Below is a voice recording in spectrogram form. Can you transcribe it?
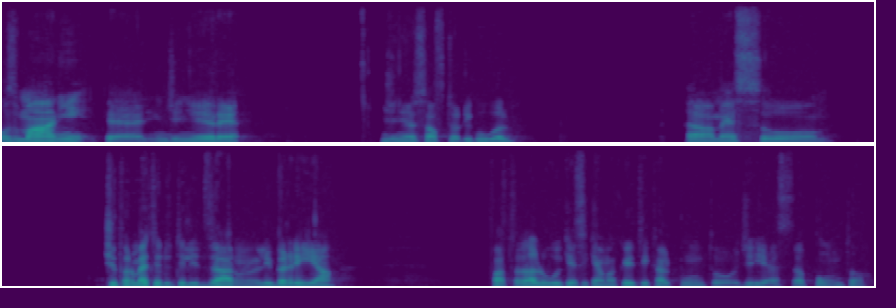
Osmani, che è l'ingegnere ingegnere software di Google, messo ci permette di utilizzare una libreria fatta da lui che si chiama critical.js appunto,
